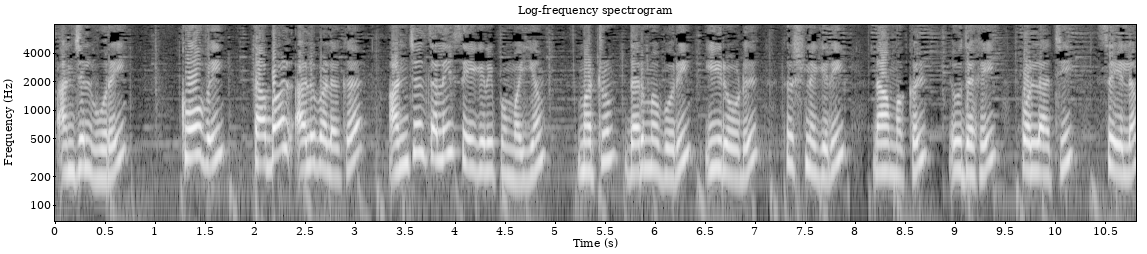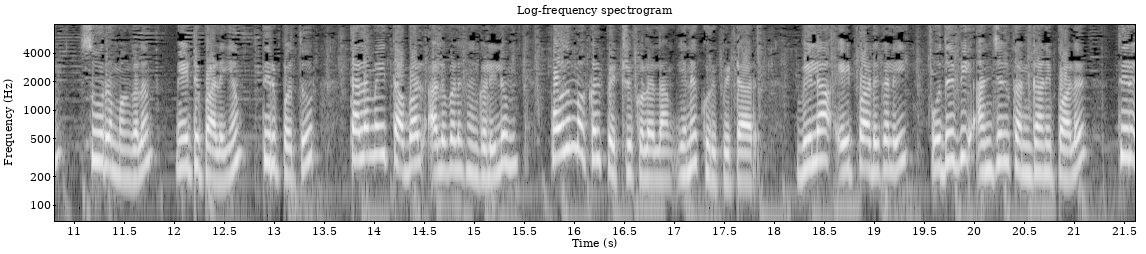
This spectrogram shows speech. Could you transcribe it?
அஞ்சல் உரை கோவை தபால் அலுவலக அஞ்சல் தலை சேகரிப்பு மையம் மற்றும் தருமபுரி ஈரோடு கிருஷ்ணகிரி நாமக்கல் உதகை பொள்ளாச்சி சேலம் சூரமங்கலம் மேட்டுப்பாளையம் திருப்பத்தூர் தலைமை தபால் அலுவலகங்களிலும் பொதுமக்கள் பெற்றுக்கொள்ளலாம் என குறிப்பிட்டார். விழா ஏற்பாடுகளை உதவி அஞ்சல் கண்காணிப்பாளர் திரு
